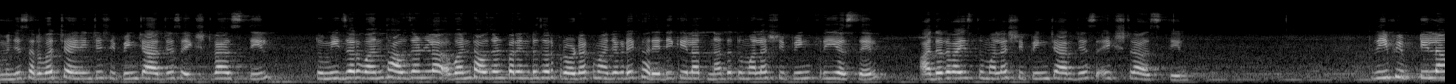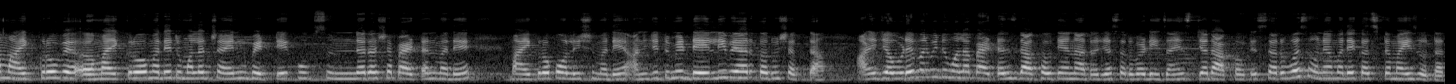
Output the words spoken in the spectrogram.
म्हणजे सर्वच चैनींचे शिपिंग चार्जेस एक्स्ट्रा असतील. तुम्ही जर वन थाउजंडला वन थाउजंडपर्यंत जर प्रोडक्ट माझ्याकडे खरेदी केलात ना तर तुम्हाला शिपिंग फ्री असेल. अदरवाईज तुम्हाला शिपिंग चार्जेस एक्स्ट्रा असतील. थ्री फिफ्टीला मायक्रोवे मायक्रोमध्ये तुम्हाला चैन भेटते खूप सुंदर अशा पॅटर्नमध्ये मायक्रो पॉलिशमध्ये आणि जे तुम्ही डेली वेअर करू शकता. आणि जेवढे पण मी तुम्हाला पॅटर्न्स दाखवते ना आता ज्या सर्व डिझाईन्स ज्या दाखवते सर्व सोन्यामध्ये कस्टमाइज होतात.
